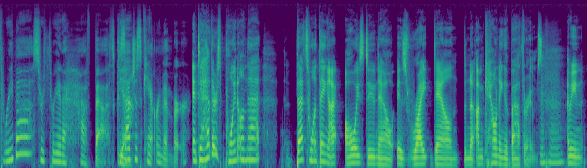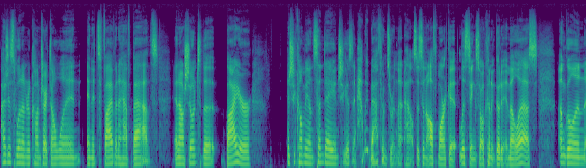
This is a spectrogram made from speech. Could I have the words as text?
three baths or three and a half baths? Because Yeah. I just can't remember. And to Heather's point on that, that's one thing I always do now is write down the. I'm counting the bathrooms. Mm-hmm. I mean, I just went under contract on one and it's five and a half baths. And I was showing it to the buyer and she called me on Sunday and she goes, How many bathrooms are in that house? It's an off market listing. So I couldn't go to MLS. I'm going,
